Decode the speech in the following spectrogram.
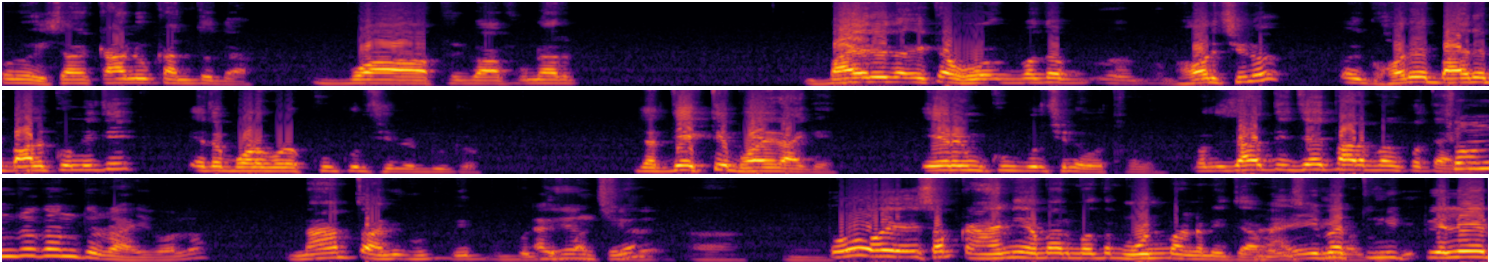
কোনো হিসাবে কানু কান্তদা। বাপ বাপ ওনার বাইরে একটা মতলব ঘর ছিল ওই ঘরে বাইরে বালকনিতে এত বড় বড় কুকুর ছিল দুটো। যা দেখতে ভয় লাগে। এরকম কুকুর ছিল ওখানে। মানে যাতে পারব কোথায় চন্দ্রকান্ত রায় বলো। নাম তো আমি খুব বলতে পারছি হ্যাঁ। তো এসব কাহিনী আমার মতো মন যাবে। হ্যাঁ, এবার তুমি পেলের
